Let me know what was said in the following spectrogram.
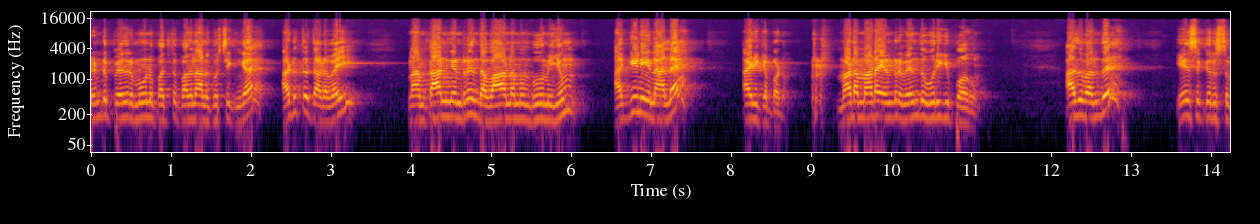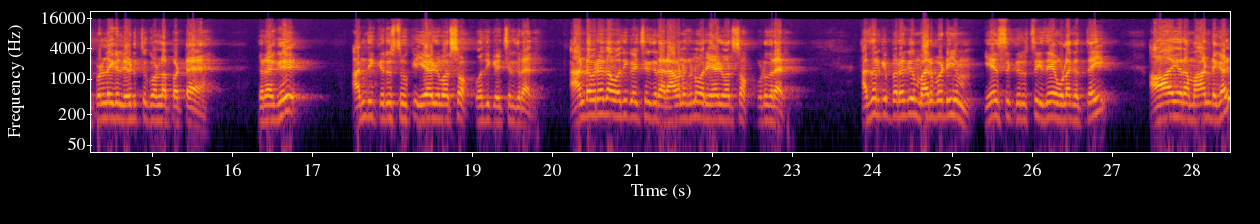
ரெண்டு பேதுரு மூணு பத்து பதினாலு குறிச்சிக்குங்க. அடுத்த தடவை நாம் காண்கின்ற இந்த வானமும் பூமியும் அக்னியினால அழிக்கப்படும். மட மட என்று வெந்து உருகி போகும். அது வந்து இயேசு கிறிஸ்து பிள்ளைகள் எடுத்துக்கொள்ளப்பட்ட பிறகு அந்தி கிறிஸ்துவுக்கு ஏழு வருஷம் ஒதுக்கி வச்சிருக்கிறார். ஆண்டவரே தான் ஒதுக்கி வச்சிருக்கிறார். அவனுக்குன்னு ஒரு ஏழு வருஷம் கொடுக்குறார். அதற்கு பிறகு மறுபடியும் இயேசு கிறிஸ்து இதே உலகத்தை ஆயிரம் ஆண்டுகள்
